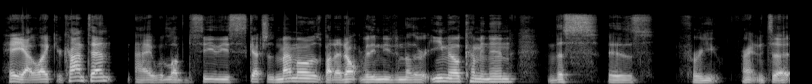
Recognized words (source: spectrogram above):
hey, I like your content. I would love to see these sketches, memos, but I don't really need another email coming in. This is for you right? It's a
